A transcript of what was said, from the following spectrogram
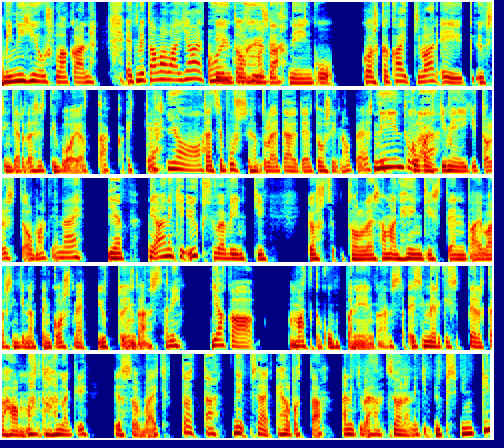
minihiuslakan. Että me tavallaan jaettiin tuommoiset niin kuin, koska kaikki vaan ei yksinkertaisesti voi ottaa kaikkea. Joo. Tai että se pussihan tulee täyteen tosi nopeasti. Niin Kun tulee. kaikki meikit oli sitten omat ja näin. Jep. Niin ainakin yksi hyvä vinkki, jos tolle saman henkisten tai varsinkin noiden kosmejuttujen kanssa, niin jakaa matkakumppanien kanssa. Esimerkiksi pelkkä hammasta ainakin, jos on vaikka. Totta. Niin se helpottaa ainakin vähän. Se on ainakin yksi vinkki.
